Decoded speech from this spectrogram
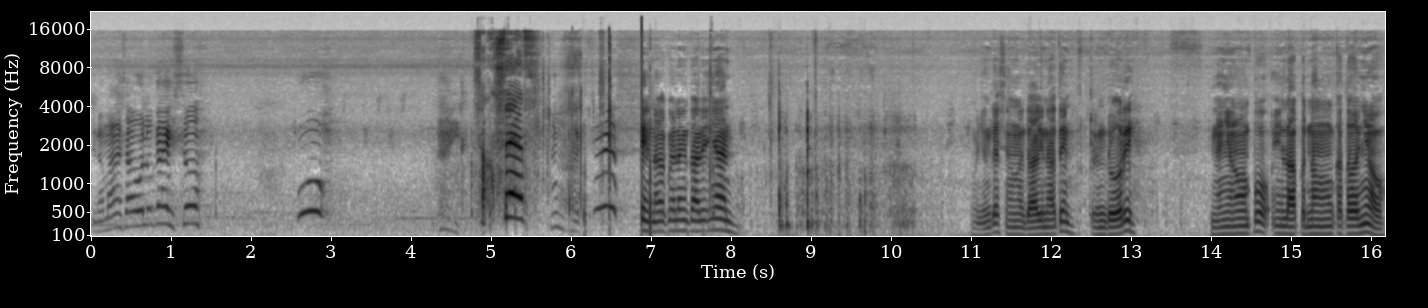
Sinamahan sa ulo guys. So. Woo! Success. Eh, nakakuha lang yung tali niyan. O yan guys, yung nadali natin. Trendori. Tingnan nyo naman po, yung lapad ng katawan niya oh.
